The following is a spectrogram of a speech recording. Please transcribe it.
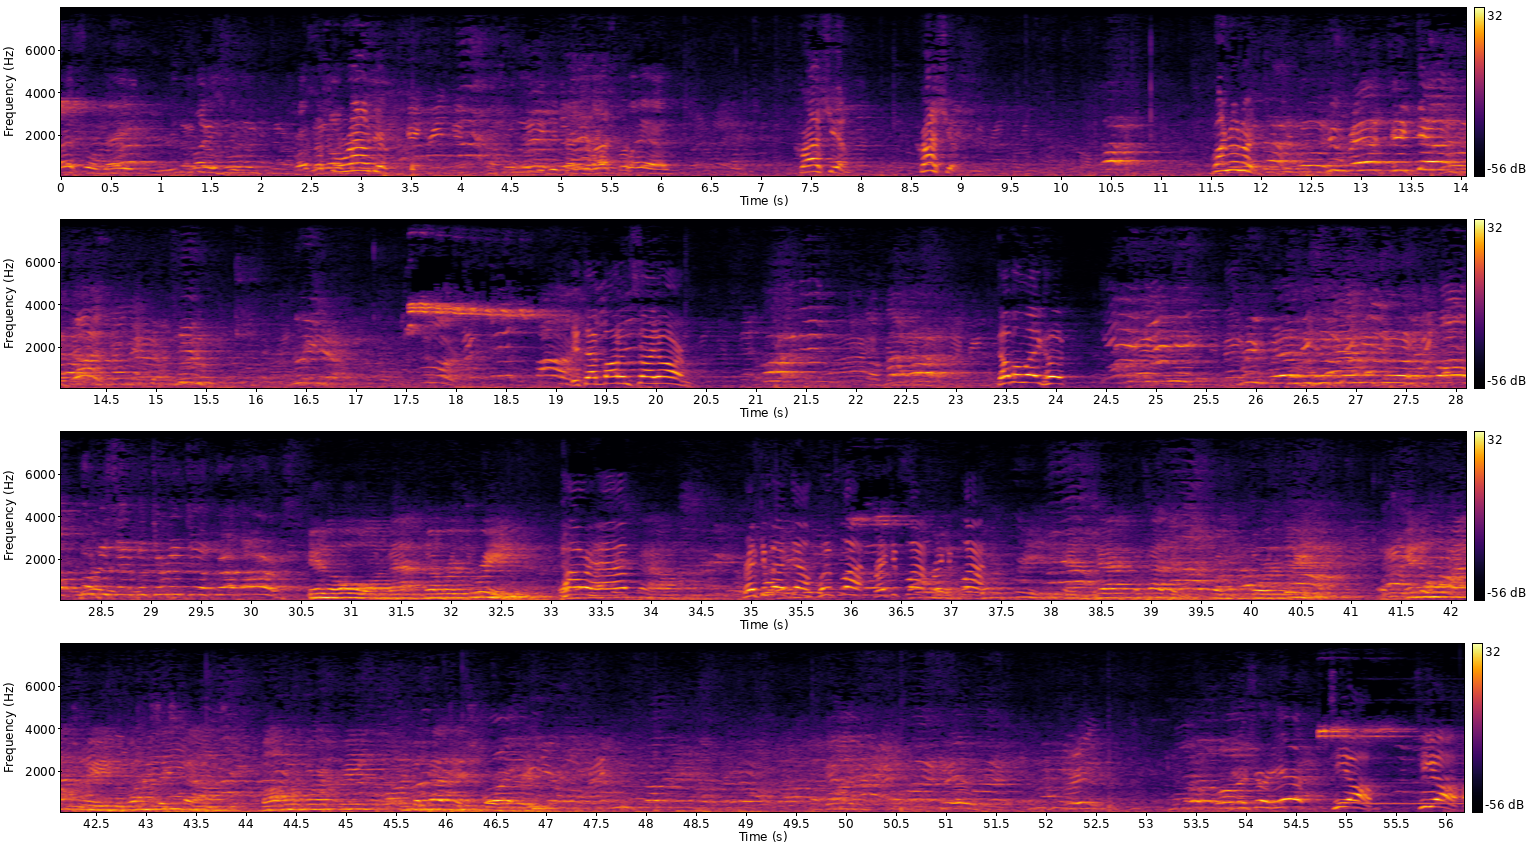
Wrestle, Nate. Crazy. Wrestle around him. Get wrestler. Plan. Crash him. Crash him. Run, run, run. Two red, take down. Two, three, four, five. Get that bottom side arm. Double leg hook. Three red, he said turn into it. Ball, focus and turn into it. Grab arms. In the hole on mat number three. Power half. Break it back down. Put it flat. Break it flat. Break it flat. North three and Jack Papatic from North three. That's in the hole mat three, 106 pounds. Mahmoud North three and Papatic North three. Push your hip. Tee off. Tee off.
